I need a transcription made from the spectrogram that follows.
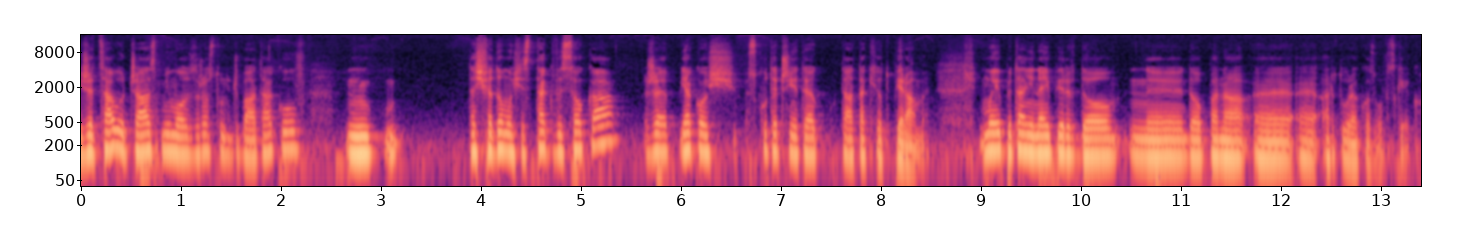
i że cały czas, mimo wzrostu liczby ataków, mm, ta świadomość jest tak wysoka, że jakoś skutecznie te, te ataki odpieramy. Moje pytanie najpierw do, y, do pana e, e, Artura Kozłowskiego.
